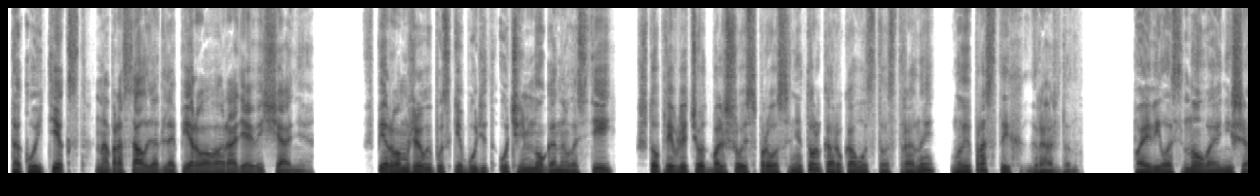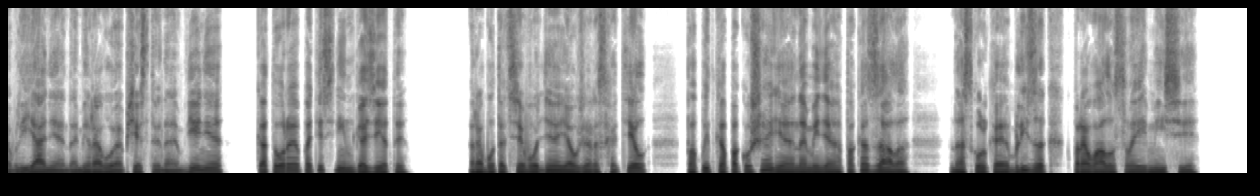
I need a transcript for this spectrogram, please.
Такой текст набросал я для первого радиовещания. В первом же выпуске будет очень много новостей, что привлечет большой спрос не только руководства страны, но и простых граждан. Появилась новая ниша влияния на мировое общественное мнение, которая потеснит газеты. Работать сегодня я уже расхотел. Попытка покушения на меня показала, насколько я близок к провалу своей миссии.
